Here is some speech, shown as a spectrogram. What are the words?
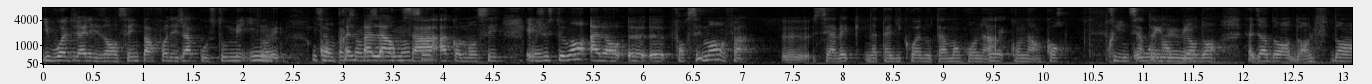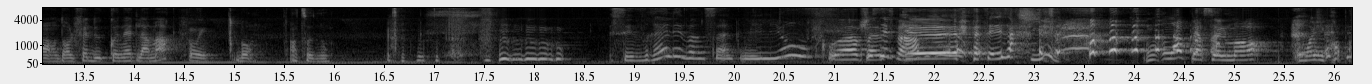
Ils voient déjà les enseignes parfois déjà costauds, mais ils Oui. ne comprennent pas là où ça a a commencé. Et Oui. justement, alors euh, euh, forcément, enfin, c'est avec Nathalie Koa notamment qu'on a, qu'on a encore pris une certaine Oui, ampleur, oui. dans, c'est-à-dire dans, dans le, dans- dans le fait de connaître la marque. Oui. Bon, entre nous. c'est vrai les 25 millions ou quoi? Je sais Parce pas. que- C'est les archives. moi, personnellement, moi, j'y crois pas.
